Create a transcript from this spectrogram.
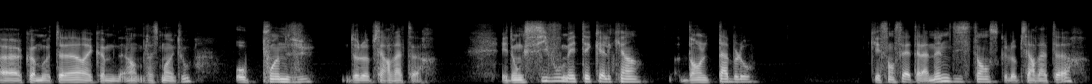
euh, comme auteur et comme emplacement et tout, au point de vue de l'observateur. Et donc si vous mettez quelqu'un dans le tableau qui est censé être à la même distance que l'observateur,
